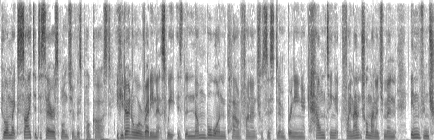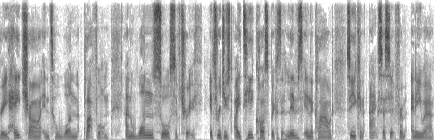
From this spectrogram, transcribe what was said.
who I'm excited to say are a sponsor of this podcast. If you don't know already, NetSuite is the number one cloud financial system bringing accounting, financial management, inventory, HR into one platform and one source of truth. It's reduced IT costs because it lives in the cloud, so you can access it from anywhere.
